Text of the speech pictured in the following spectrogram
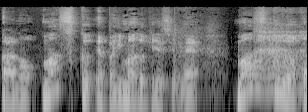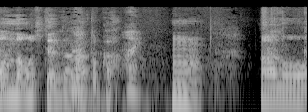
あのマスクやっぱ今時ですよね。マスクがこんな落ちてんだなとか、はい、うん。あの、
